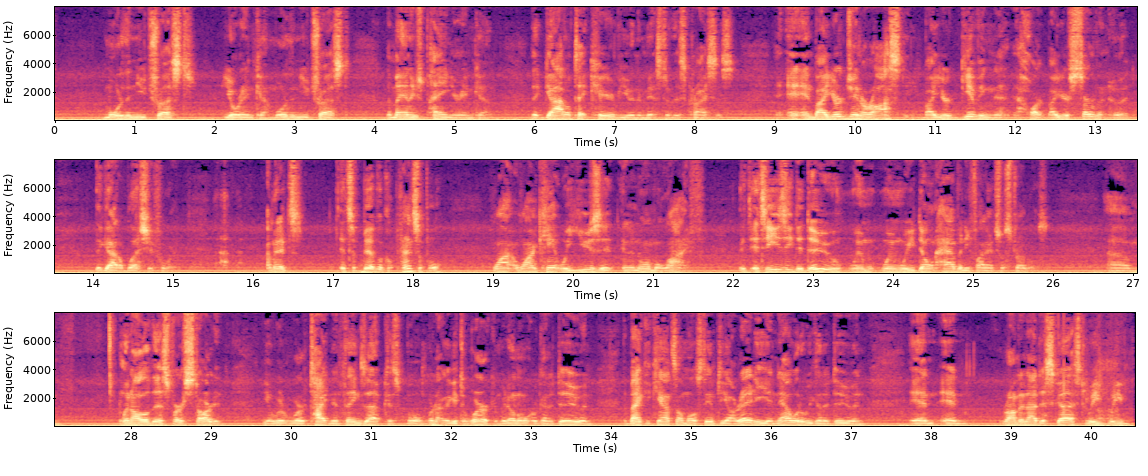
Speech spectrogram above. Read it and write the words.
more than you trust your income, more than you trust the man who's paying your income. That God will take care of you in the midst of this crisis and by your generosity, by your giving heart, by your servanthood, that God will bless you for it. I mean, it's it's a biblical principle. Why why can't we use it in a normal life? It, it's easy to do when when we don't have any financial struggles. Um, when all of this first started, you know, we're, we're tightening things up because well, we're not going to get to work and we don't know what we're going to do, and the bank account's almost empty already, and now what are we going to do? And and and Rhonda and I discussed, we we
